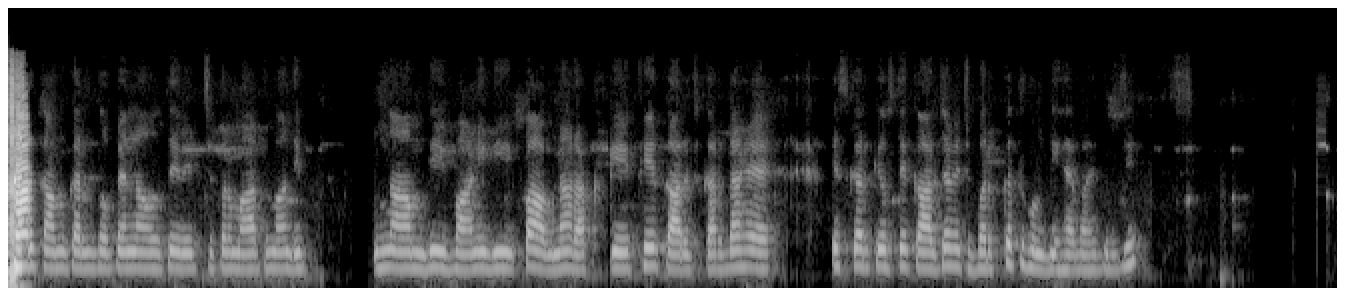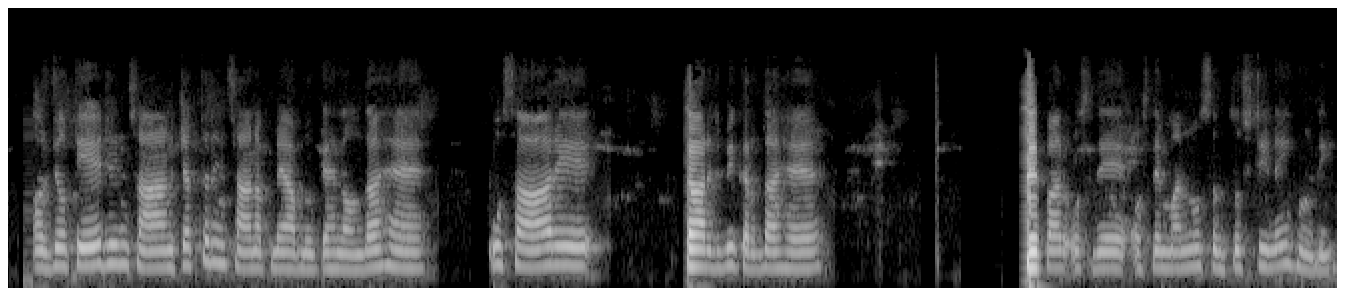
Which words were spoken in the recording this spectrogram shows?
ਹਰ ਕੰਮ ਕਰਨ ਤੋਂ ਪਹਿਲਾਂ ਉਸ ਦੇ ਵਿੱਚ ਪਰਮਾਤਮਾ ਦੀ ਨਾਮ ਦੀ, ਬਾਣੀ ਦੀ ਭਾਵਨਾ ਰੱਖ ਕੇ ਫਿਰ ਕਾਰਜ ਕਰਦਾ ਹੈ। ਇਸ ਕਰਕੇ ਉਸਦੇ ਕਾਰਜਾਂ ਵਿੱਚ ਬਰਕਤ ਹੁੰਦੀ ਹੈ ਵਾਹਿਗੁਰੂ ਜੀ। ਔਰ ਜੋ ਤੇਜ ਇਨਸਾਨ, ਚਤਰ ਇਨਸਾਨ ਆਪਣੇ ਆਪ ਨੂੰ ਕਹਿਲਾਉਂਦਾ ਹੈ, ਉਹ ਸਾਰੇ ਕਾਰਜ ਵੀ ਕਰਦਾ ਹੈ। ਤੇ ਪਰ ਉਸਦੇ ਉਸਦੇ ਮਨ ਨੂੰ ਸੰਤੁਸ਼ਟੀ ਨਹੀਂ ਹੁੰਦੀ।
